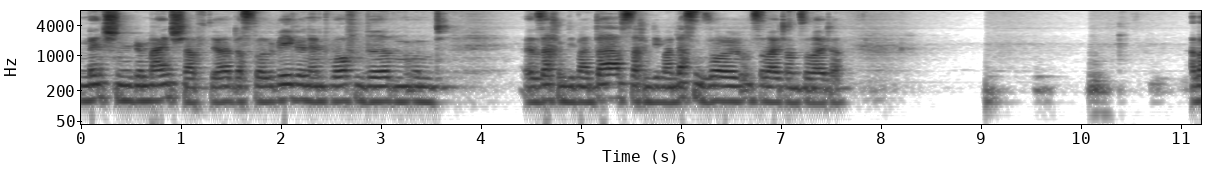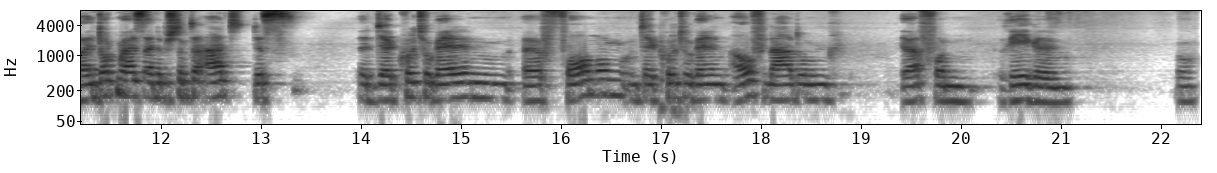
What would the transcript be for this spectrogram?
Menschengemeinschaft, ja, dass dort Regeln entworfen werden und äh, Sachen, die man darf, Sachen, die man lassen soll und so weiter und so weiter. Aber ein Dogma ist eine bestimmte Art des, äh, der kulturellen äh, Formung und der kulturellen Aufladung ja, von Regeln. So.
